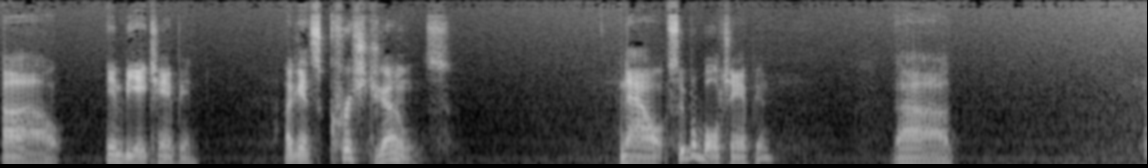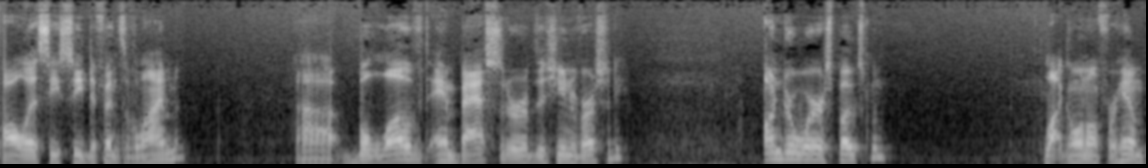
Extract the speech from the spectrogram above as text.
uh, NBA champion, against Chris Jones, now Super Bowl champion, uh, All SEC defensive lineman, uh, beloved ambassador of this university, underwear spokesman. A lot going on for him.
